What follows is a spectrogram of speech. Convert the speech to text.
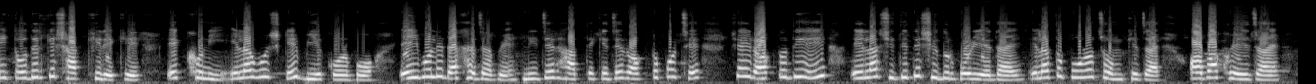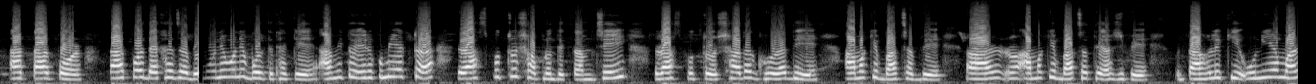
এই তোদেরকে সাক্ষী রেখে এক্ষুনি এলাবসকে বিয়ে করব। এই বলে দেখা যাবে, নিজের হাত থেকে যে রক্ত পড়ছে, সেই রক্ত দিয়েই এলা স্মৃতিতে সিঁদুর পরিয়ে দেয়। এলা তো পুরো চমকে যায়, অবাক হয়ে যায়। আর তারপর তারপর দেখা যাবে মনে মনে বলতে থাকে, আমি তো এরকমই একটা রাজপুত্র স্বপ্ন দেখতাম, যেই রাজপুত্র সাদা ঘোড়া দিয়ে আমাকে বাঁচাবে আর আমাকে বাঁচাতে আসবে। তাহলে কি উনি আমার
